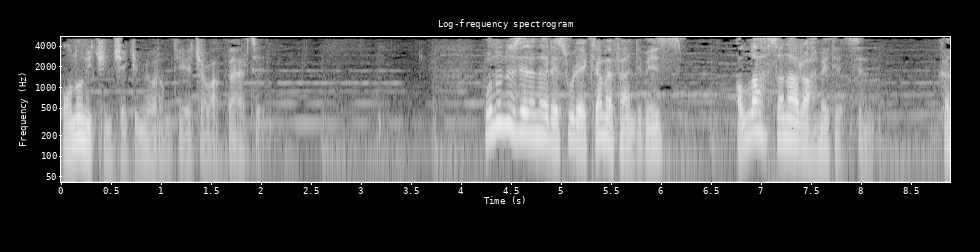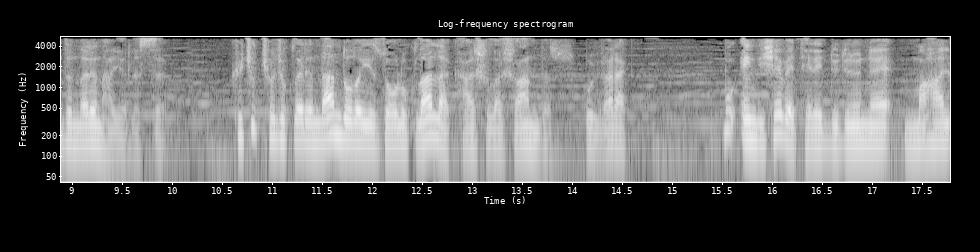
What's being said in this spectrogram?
onun için çekiniyorum diye cevap verdi. Bunun üzerine Resul Ekrem Efendimiz Allah sana rahmet etsin. Kadınların hayırlısı. küçük çocuklarından dolayı zorluklarla karşılaşandır buyurarak bu endişe ve tereddüdünün mahal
